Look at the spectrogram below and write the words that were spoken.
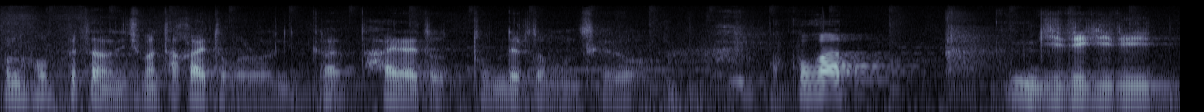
このほっぺたの一番高いところがハイライト飛んでると思うんですけど、ここがギリギリ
